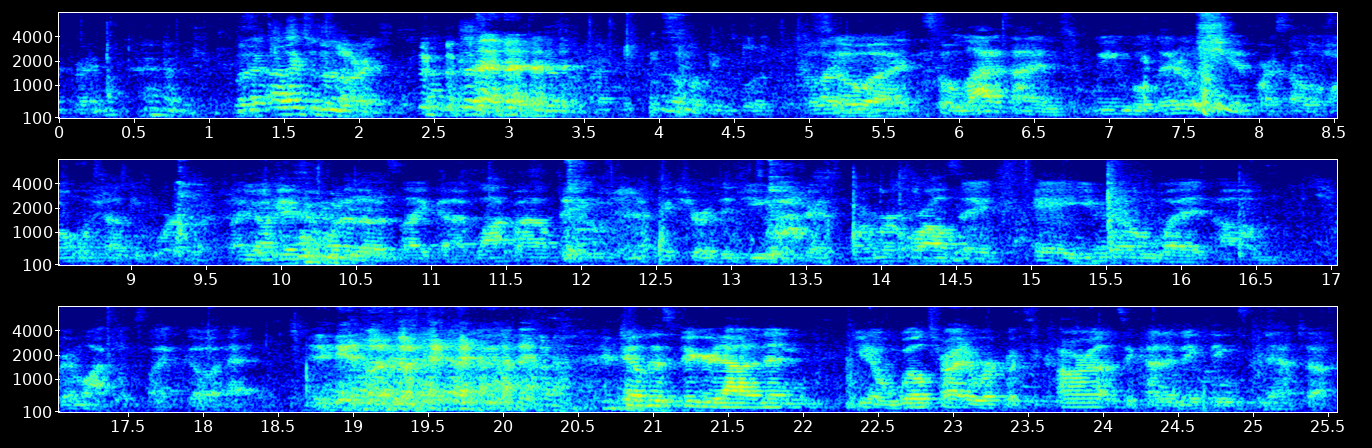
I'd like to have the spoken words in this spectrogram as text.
of frame. But I I like to do the pencils. That's- that's fine. I know how things work. Like So, uh, so a lot of times, we will literally give Marcelo almost nothing to work with. Like, we'll give him one of those, like, uh, block model things, and a picture of the G1 Transformer, or I'll say, hey, you know what, um, Grimlock looks like, go ahead. He'll just figure it out, and then, you know, we'll try to work with Takara to kind of make things match up,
